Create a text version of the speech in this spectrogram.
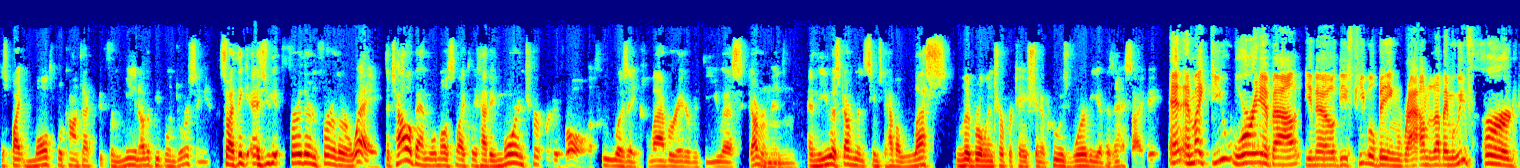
despite multiple contact from me and other people endorsing it. So I think as you get further and further away, the Taliban will most likely have a more interpretive role of who was a collaborator with the US government. Mm. And the US government seems to have a less liberal interpretation of who is worthy of an SIV. And, and Mike, do you worry about, you know, these people being rounded up? I mean, we've heard,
